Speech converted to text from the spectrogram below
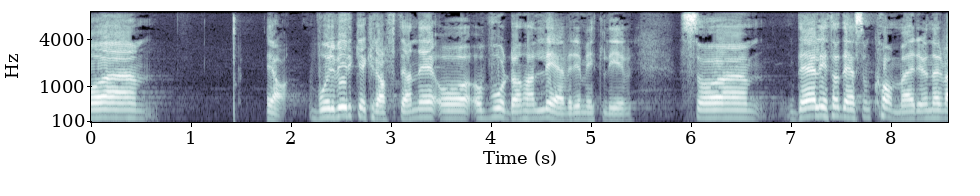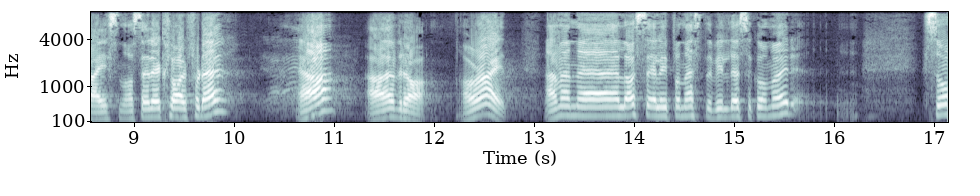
Og eh, ja, hvor virkekraftig han er, og, og, hvordan han lever i mitt liv. Så um, det er litt av det som kommer underveis nå. Så er dere klar for det? Ja? Ja, det er bra. All right. Ja, men, eh, la oss se litt på neste bilde som kommer. Så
